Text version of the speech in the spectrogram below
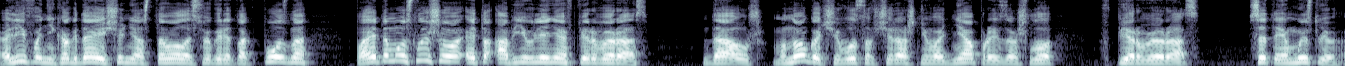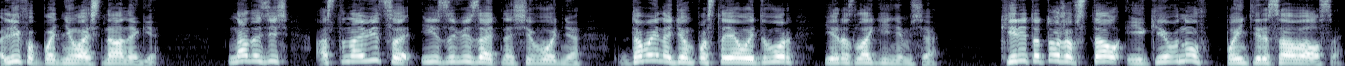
Алифа никогда еще не оставалась в игре так поздно, поэтому услышала это объявление в первый раз. Да уж, много чего со вчерашнего дня произошло в первый раз. С этой мыслью Лифа поднялась на ноги. Надо здесь остановиться и завязать на сегодня. Давай найдем постоялый двор и разлогинимся. Кирита тоже встал и, кивнув, поинтересовался.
